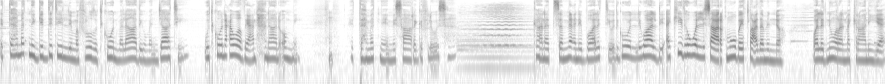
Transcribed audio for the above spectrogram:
اتهمتني جدتي اللي مفروض تكون ملاذي ومنجاتي وتكون عوضي عن حنان أمي. اتهمتني إني سارق فلوسها. كانت تسمعني بوالدتي وتقول لوالدي أكيد هو اللي سارق مو بيطلع ذا منه. ولد نورة المكرانية.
